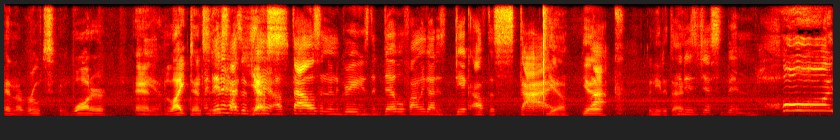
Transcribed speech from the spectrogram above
and the roots and water and light And density. then it like, hasn't yes. been a thousand degrees. The devil finally got his dick off the sky. Yeah, yeah. Fuck. We needed that. It has just been hot.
